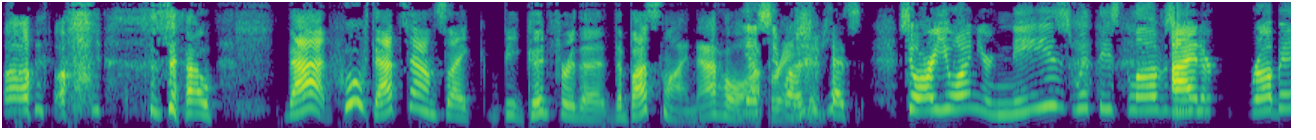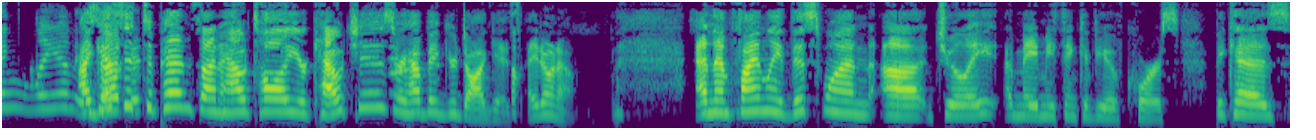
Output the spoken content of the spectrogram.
so that whew, that sounds like be good for the the bus line that whole yes, operation Yes. So, are you on your knees with these gloves? I you're rubbing, Lynn? i guess it depends on how tall your couch is or how big your dog is i don't know and then finally this one uh julie uh, made me think of you of course because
